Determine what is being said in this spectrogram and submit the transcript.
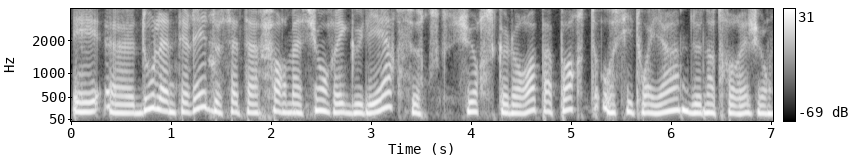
et euh, d'où l'intérêt de cette information régulière sur, sur ce que l'Europe apporte aux citoyens de notre région.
